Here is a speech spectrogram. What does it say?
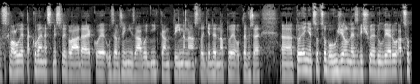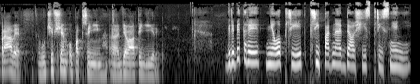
Schvaluje takové nesmysly vláda, jako je uzavření závodních kantýn a následně den na to je otevře. To je něco, co bohužel nezvyšuje důvěru a co právě vůči všem opatřením dělá ty díry. Kdyby tedy mělo přijít případné další zpřísnění?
